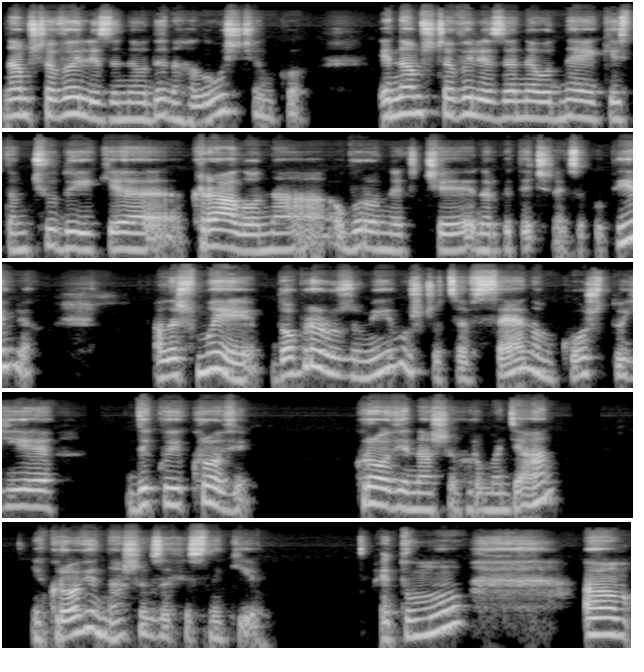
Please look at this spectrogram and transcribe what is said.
нам ще вилізе не один Галущенко, і нам ще вилізе не одне якесь там чудо, яке крало на оборонних чи енергетичних закупівлях. Але ж ми добре розуміємо, що це все нам коштує дикої крові, крові наших громадян і крові наших захисників. І тому ем,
